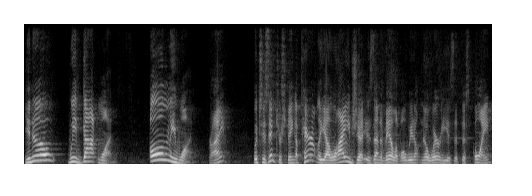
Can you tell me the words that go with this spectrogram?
You know, we've got one, only one, right? Which is interesting. Apparently, Elijah is unavailable. We don't know where he is at this point.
